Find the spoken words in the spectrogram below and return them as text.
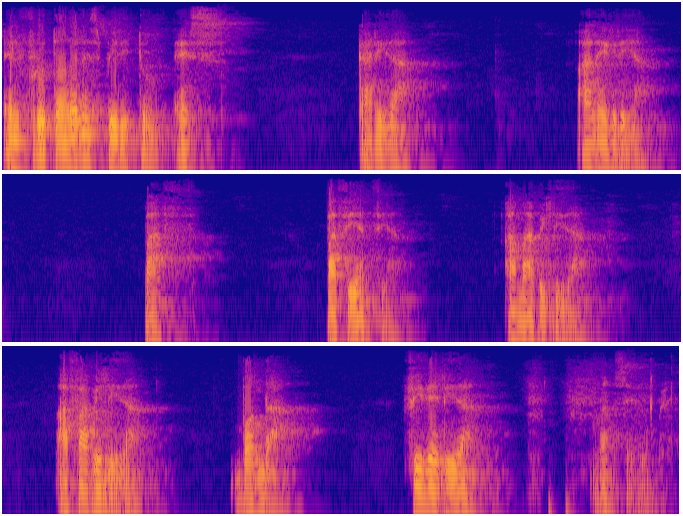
el fruto del Espíritu es caridad, alegría, paz, paciencia amabilidad, afabilidad, bondad, fidelidad, mansedumbre.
